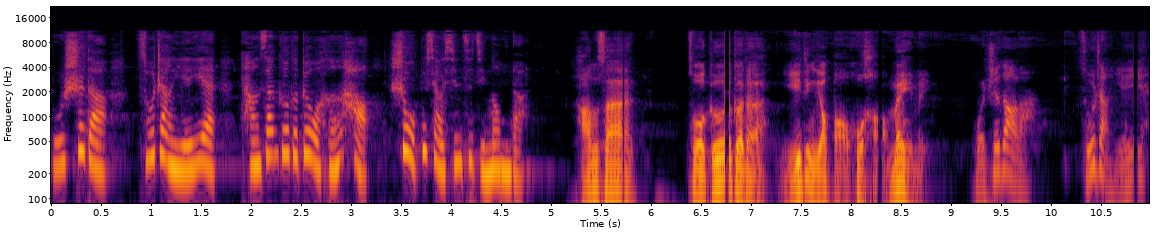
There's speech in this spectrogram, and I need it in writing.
不是的，组长爷爷，唐三哥哥对我很好，是我不小心自己弄的。唐三，做哥哥的一定要保护好妹妹。我知道了，族长爷爷。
